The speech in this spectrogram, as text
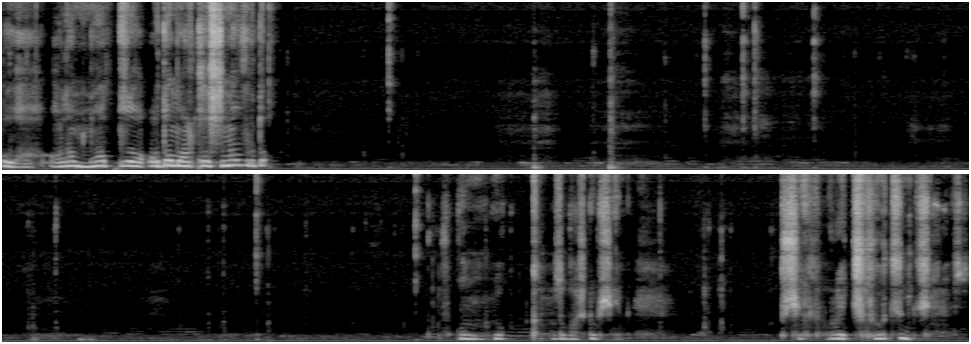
Oha adam ne yaptı? Adam arkasına vurdu. Oğlum yok kırmızı başka bir şey mi? Bir şekilde oraya çıkıyor çünkü şerefsiz.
